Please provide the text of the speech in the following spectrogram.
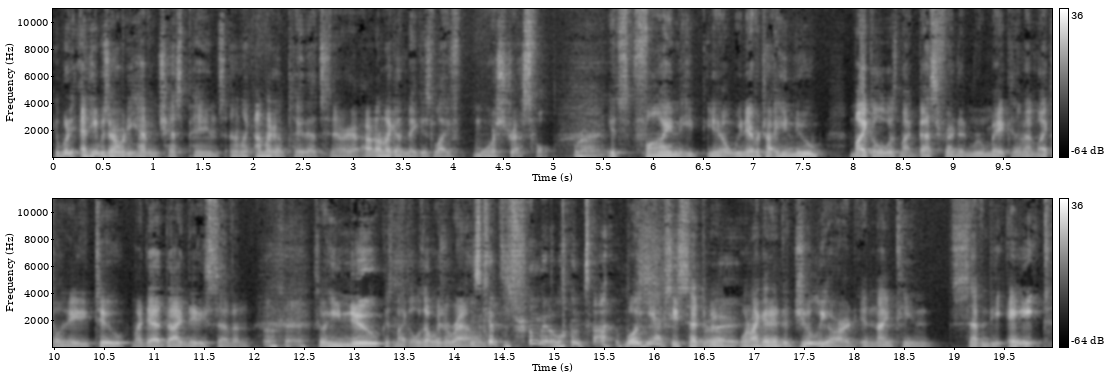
It would, and he was already having chest pains, and I'm like, I'm not going to play that scenario. I'm not going to make his life more stressful. Right. It's fine. He, you know, we never talked. He knew Michael was my best friend and roommate because I met Michael in '82. My dad died in '87, Okay. so he knew because Michael was always around. He's kept his roommate a long time. Well, he actually said to me when I got into Juilliard in 1978,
